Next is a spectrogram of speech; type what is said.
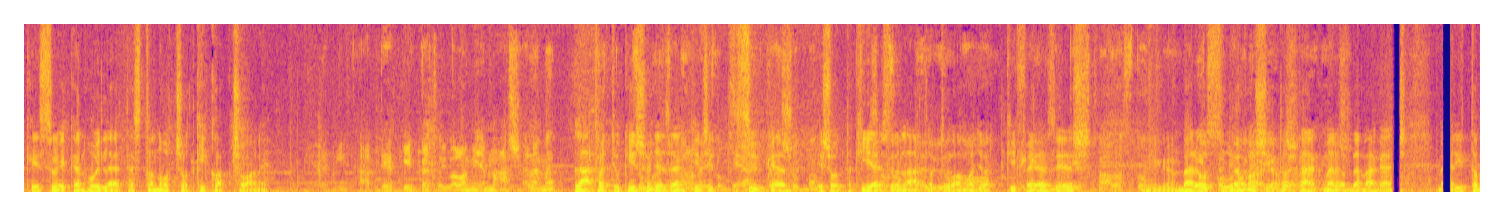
készüléken hogy lehet ezt a notchot kikapcsolni. háttérképet, vagy valamilyen más elemet. Láthatjuk is, hogy ez egy kicsit szűkebb, és ott a kijelzőn látható a magyar kifejezés. Igen. Bár rosszul honosították, mert a bevágás, mert itt a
